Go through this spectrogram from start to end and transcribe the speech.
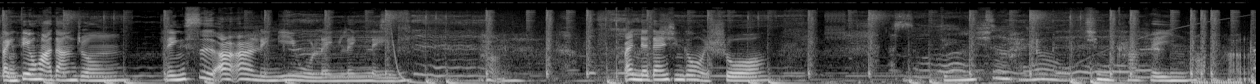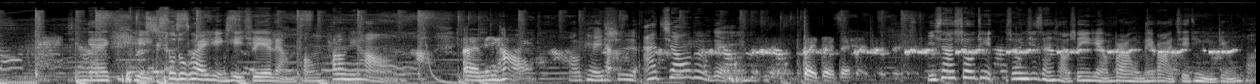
等电话当中，零四二二零一五零零零。好，把你的担心跟我说。等一下还要进咖啡因，好好了，应该可以，速度快一点，可以接两通。Hello，你好哎，你好，，OK，是阿娇对不对？对对对，你现在收听收音机转小声一点，不然我没办法接听你电话。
